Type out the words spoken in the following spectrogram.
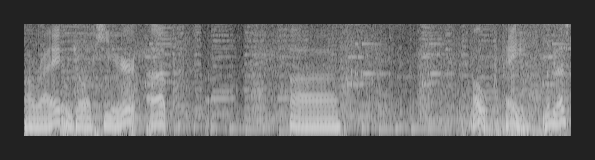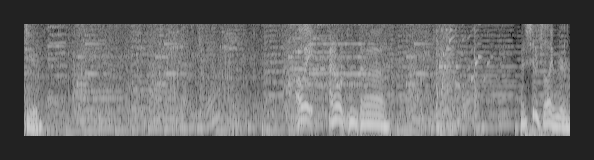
All right, we go up here, up. Uh. Oh, hey, look at us, dude. Oh wait, I don't. Uh. I just didn't feel like we were...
